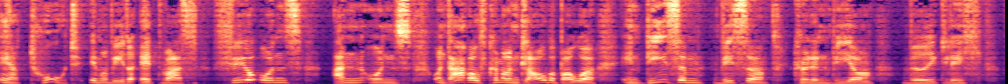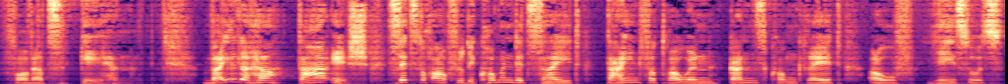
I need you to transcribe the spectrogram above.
Er tut immer wieder etwas für uns, an uns. Und darauf können wir im Glaube bauen. In diesem Wissen können wir wirklich vorwärts gehen. Weil der Herr da ist, setzt doch auch für die kommende Zeit dein Vertrauen ganz konkret auf Jesus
